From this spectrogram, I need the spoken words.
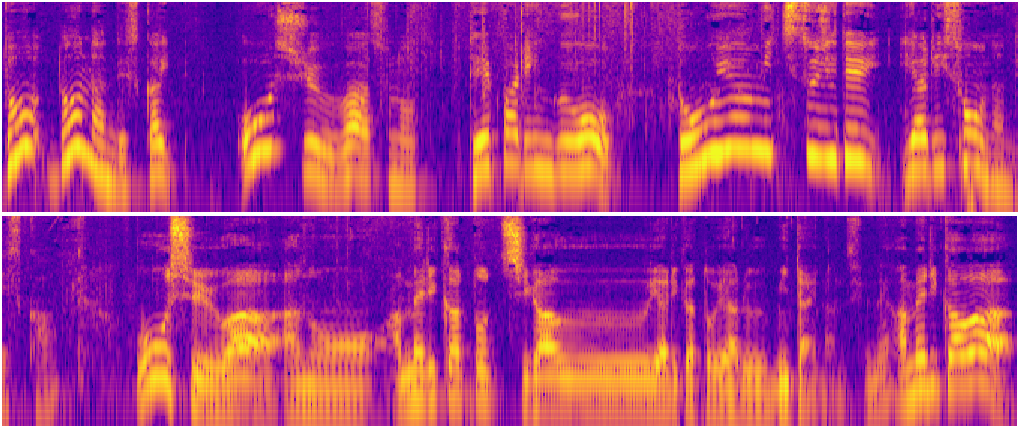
どどうなんですか？欧州はそのテーパリングをどういう道筋でやりそうなんですか？欧州はあのアメリカと違うやり方をやるみたいなんですよね。アメリカは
